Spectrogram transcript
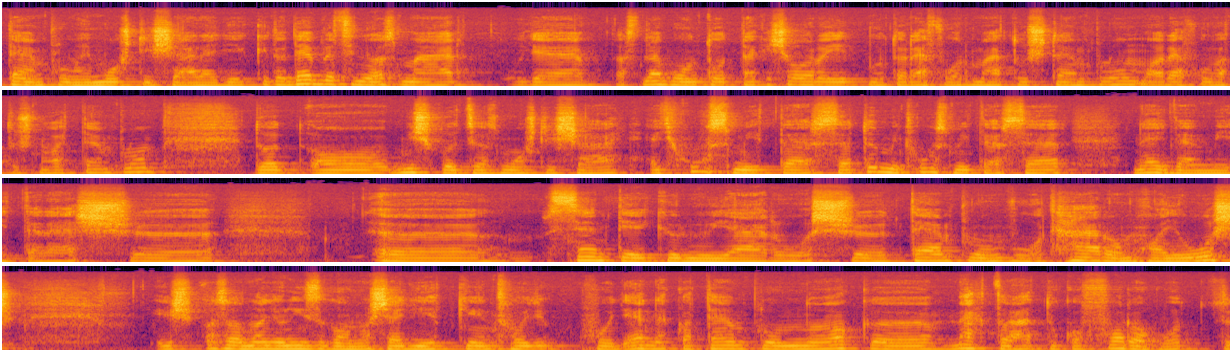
templom, ami most is áll egyébként. A Debreceni az már, ugye, azt lebontották, és arra épült a református templom, a református nagy templom, de a, a Miskolci az most is áll. Egy 20 méterszer, több mint 20 méterszer 40 méteres szentély körüljárós templom volt, háromhajós, és az a nagyon izgalmas egyébként, hogy, hogy ennek a templomnak megtaláltuk a faragott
